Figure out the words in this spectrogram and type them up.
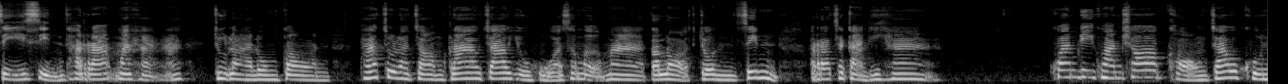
ศรีสินธรมหา จุฬาลงกรณ์พระจุลจอมเกล้าเจ้าอยู่หัวเสมอมาตลอดจนสิ้นรัชกาลที่ห้าความดีความชอบของเจ้าคุณ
